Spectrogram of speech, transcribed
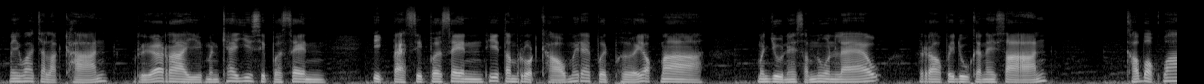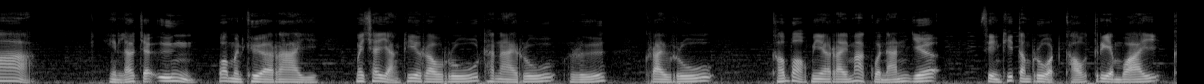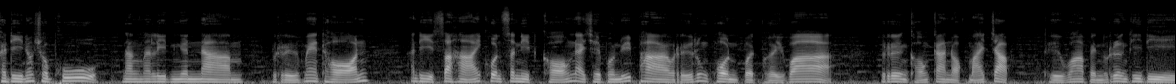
ไม่ว่าจะหลักฐานหรืออะไรมันแค่ 20% อีก 80%ที่ตำรวจเขาไม่ได้เปิดเผยออกมา มันอยู่ในสำนวนแล้ว เราไปดูกันในศาล เขาบอกว่า เห็นแล้วจะอึ้งว่ามันคืออะไร ไม่ใช่อย่างที่เรารู้ ทนายรู้ หรือใครรู้ เขาบอกมีอะไรมากกว่านั้นเยอะ สิ่งที่ตำรวจเขาเตรียมไว้ คดีน้องชมพู่ นางนลินเงินนาม หรือแม่ถอน อดีตสหายคนสนิทของนายชัยพลวิภาหรือลุงพลเปิดเผยว่า เรื่องของการออกหมายจับ ถือว่าเป็นเรื่องที่ดี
